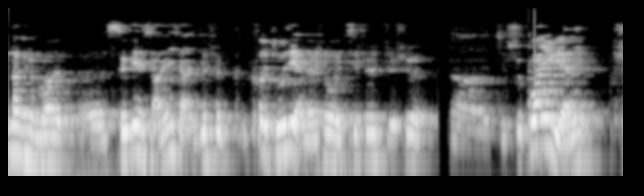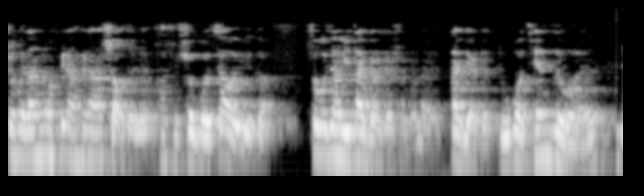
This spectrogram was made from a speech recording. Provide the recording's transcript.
那个什么，呃，随便想一想，就是。刻竹简的时候，其实只是呃，只是官员社会当中非常非常少的人，他是受过教育的。受过教育代表着什么呢？代表着读过千字文，认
